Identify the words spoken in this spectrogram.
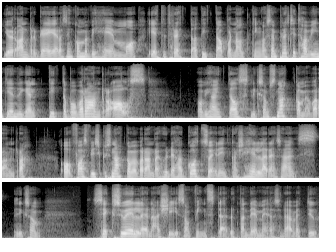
gör andra grejer och sen kommer vi hem och är jättetrötta och tittar på någonting och sen plötsligt har vi inte egentligen tittat på varandra alls. Och vi har inte alls liksom snackat med varandra. Och fast vi skulle snacka med varandra hur det har gått så är det inte kanske heller en sån här liksom, sexuell energi som finns där utan det är mer sådär vet du,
